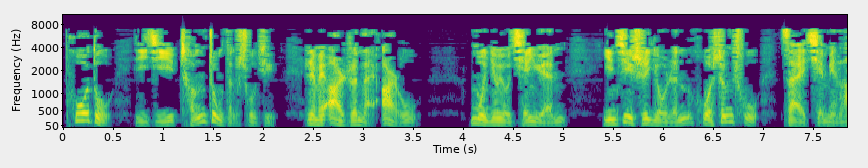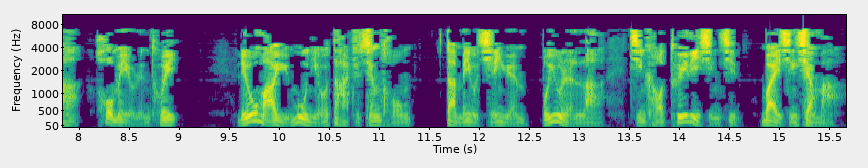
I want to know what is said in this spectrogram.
坡度以及承重等数据，认为二者乃二物。木牛有前缘，引进时有人或牲畜在前面拉，后面有人推；流马与木牛大致相同，但没有前缘，不用人拉，仅靠推力行进，外形像马。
